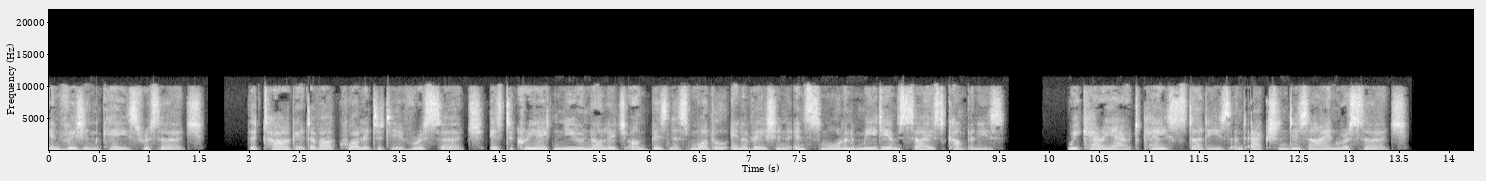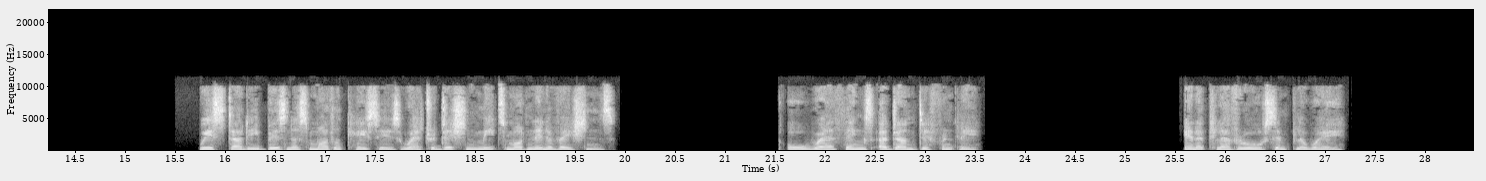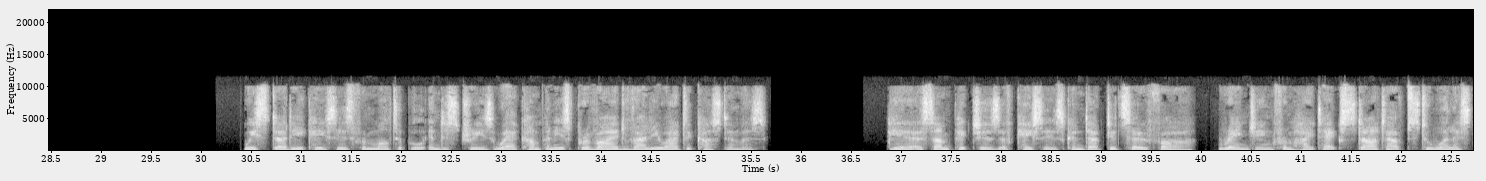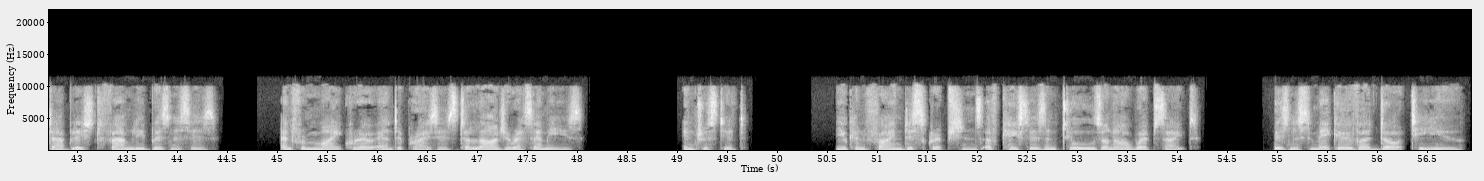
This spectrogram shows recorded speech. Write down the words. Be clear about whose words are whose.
Speaker 1: Envision Case Research. The target of our qualitative research is to create new knowledge on business model innovation in small and medium-sized companies. We carry out case studies and action design research. We study business model cases where tradition meets modern innovations, or where things are done differently. In a clever or simpler way. We study cases from multiple industries where companies provide value add to customers. Here are some pictures of cases conducted so far, ranging from high-tech startups to well-established family businesses, and from micro-enterprises to larger SMEs. Interested? You can find descriptions of cases and tools on our website. businessmakeover.eu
